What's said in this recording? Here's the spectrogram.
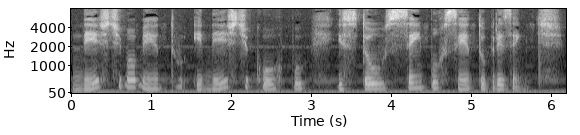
Neste momento e neste corpo estou 100% presente.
